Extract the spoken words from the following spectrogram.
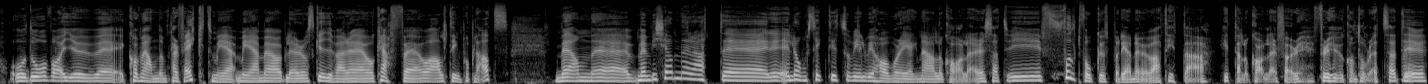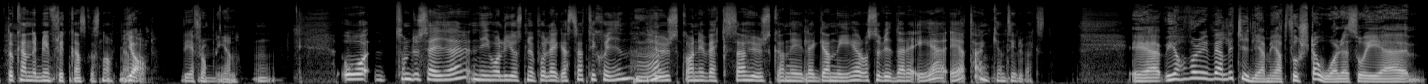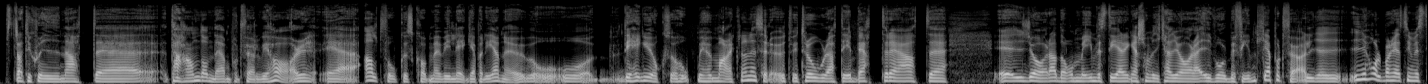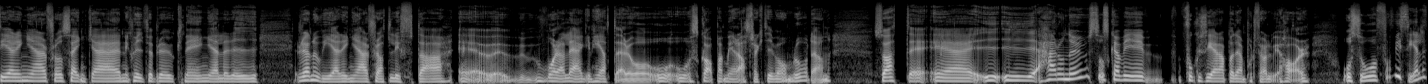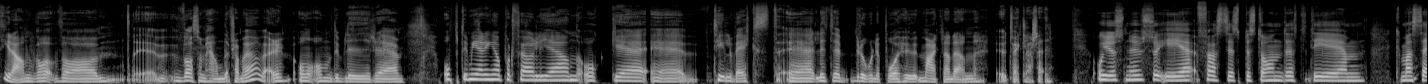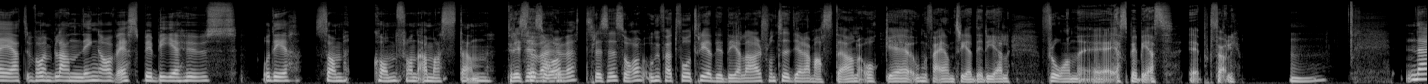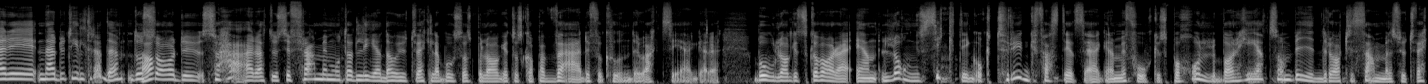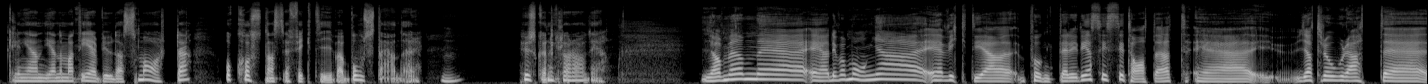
Och då var ju eh, konventen perfekt med, med möbler och skrivare och kaffe och allting på plats. Men, eh, men vi känner att eh, långsiktigt så vill vi ha våra egna lokaler så att vi är fullt fokus på det nu, att hitta, hitta lokaler för, för huvudkontoret. Så att, mm. Då kan det bli en flytt ganska snart? Med ja, det är förhoppningen. Mm. Mm. Och som du säger, ni håller just nu på att lägga strategin. Mm. Hur ska ni växa? Hur ska ni lägga ner och så vidare? Är, är tanken tillväxt? Eh, vi har varit väldigt tydliga med att första året så är strategin att eh, ta hand om den portfölj vi har. Eh, allt fokus kommer vi lägga på det nu och, och, det hänger ju också ihop med hur marknaden ser ut. Vi tror att det är bättre att eh, Eh, göra de investeringar som vi kan göra i vår befintliga portfölj. I, i hållbarhetsinvesteringar för att sänka energiförbrukning eller i renoveringar för att lyfta eh, våra lägenheter och, och, och, skapa mer attraktiva områden. Så att eh, i, i, här och nu så ska vi fokusera på den portfölj vi har. Och så får vi se lite grann vad, vad, eh, vad som händer framöver. Om, om det blir eh, optimering av portföljen och eh, eh tillväxt, eh, lite beroende på hur marknaden utvecklar sig. Och just nu så är fastighetsbeståndet, det kan man säga att det var en blandning av SBB-hus och det som kom från Amasten Precis så, precis så. Ungefär två tredjedelar från tidigare Amasten och eh, ungefär en tredjedel från eh, SBBs eh, portfölj. Mm. När, när du tillträdde, då ja. sa du så här att du ser fram emot att leda och utveckla bostadsbolaget och skapa värde för kunder och aktieägare. Bolaget ska vara en långsiktig och trygg fastighetsägare med fokus på hållbarhet som bidrar till samhällsutvecklingen genom att erbjuda smarta och kostnadseffektiva bostäder. Mm. Hur ska ni klara av det? Ja, men eh, eh, det var många eh, viktiga punkter i det citatet. Eh, jag tror att eh,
